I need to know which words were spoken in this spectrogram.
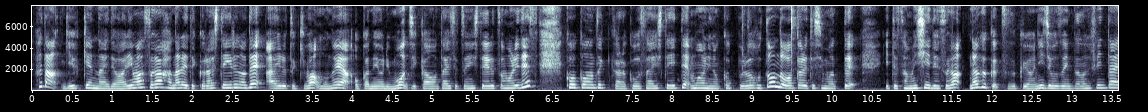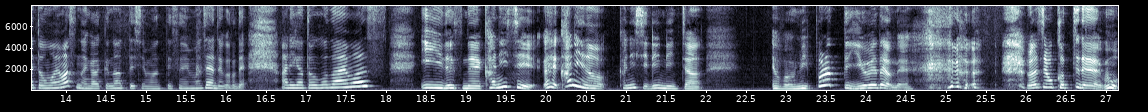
普段岐阜県内ではありますが、離れて暮らしているので、会える時は物やお金よりも時間を大切にしているつもりです。高校の時から交際していて、周りのカップルはほとんど別れてしまっていて寂しいですが、長く続くように上手に楽しみたいと思います。長くなってしまってすみません。ということで、ありがとうございます。ざいます。いいですね。カニ市。え、カニの、カニ市りんりんちゃん。やっぱ、みっぱらって有名だよね。私もこっちで、もう、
